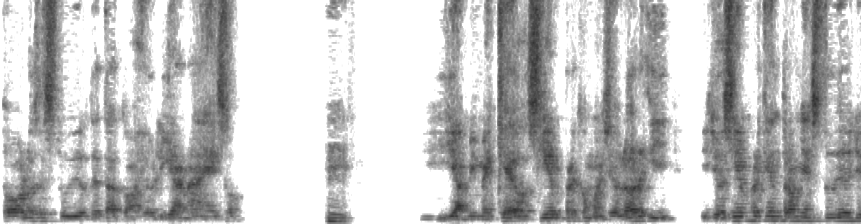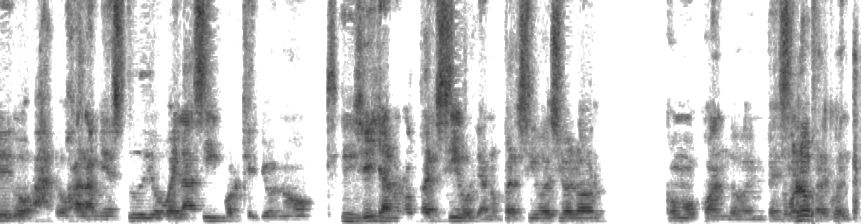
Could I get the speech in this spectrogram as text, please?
todos los estudios de tatuaje olían a eso. Mm. Y, a mí me quedó siempre como ese olor y, y, yo siempre que entro a mi estudio, yo digo, ah, ojalá mi estudio huela así, porque yo no, sí. ya no lo percibo, ya no percibo ese olor como cuando empecé a frecuentar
